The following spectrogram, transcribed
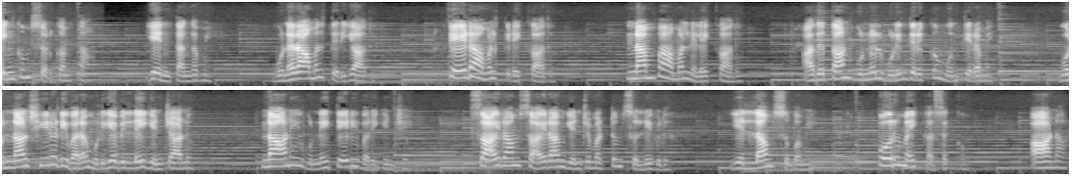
எங்கும் சொர்க்கம்தான். என் தங்கமே உணராமல் தெரியாது தேடாமல் கிடைக்காது நம்பாமல் நிலைக்காது. அதுதான் உன்னுள் ஒளிந்திருக்கும் உன் திறமை. உன்னால் ஷீரடி வர முடியவில்லை என்றாலும் நானே உன்னை தேடி வருகின்றேன். சாய்ராம் சாய்ராம் என்று மட்டும் சொல்லிவிடு. எல்லாம் சுபமே பொறுமை கசக்கும். ஆனால்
